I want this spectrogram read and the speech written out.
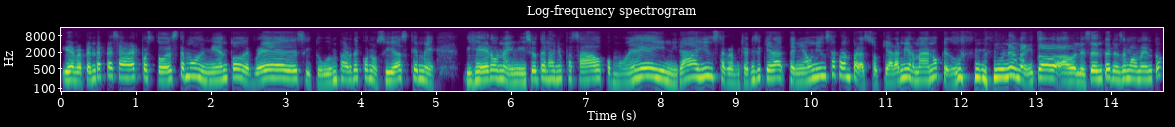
Y de repente empecé a ver pues todo este movimiento de redes y tuve un par de conocidas que me dijeron a inicios del año pasado como, hey, mira Instagram. Yo ni siquiera tenía un Instagram para estoquear a mi hermano, que es un hermanito adolescente en ese momento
